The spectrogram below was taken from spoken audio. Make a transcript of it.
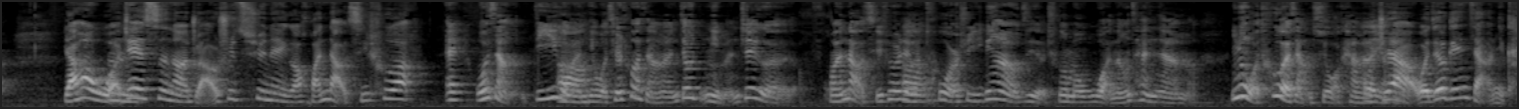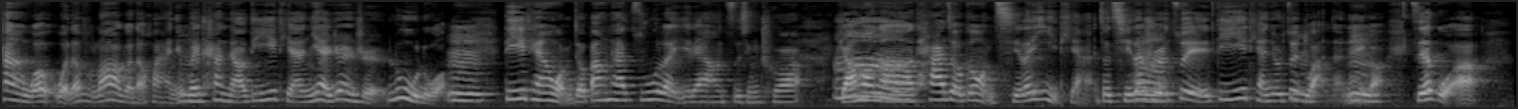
然后我这次呢，主要是去那个环岛骑车。哎，我想第一个问题，我其实特想问，就你们这个环岛骑车这个 tour 是一定要有自己的车吗？我能参加吗？因为我特想去，我看完我知道，我就跟你讲，你看我我的 vlog 的话，你会看到第一天你也认识露露，嗯，第一天我们就帮他租了一辆自行车，然后呢，他就跟我们骑了一天，就骑的是最第一天就是最短的那个，结果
